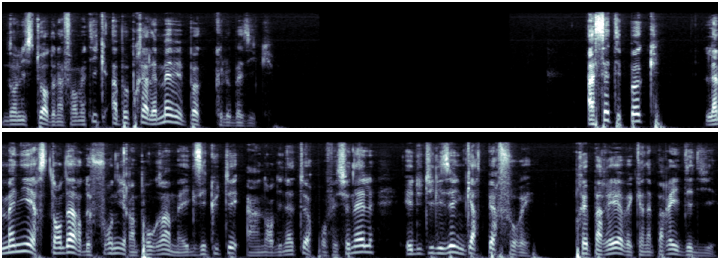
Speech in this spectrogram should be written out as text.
dans l'histoire de l'informatique, à peu près à la même époque que le BASIC. À cette époque, la manière standard de fournir un programme à exécuter à un ordinateur professionnel est d'utiliser une carte perforée, préparé avec un appareil dédié.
